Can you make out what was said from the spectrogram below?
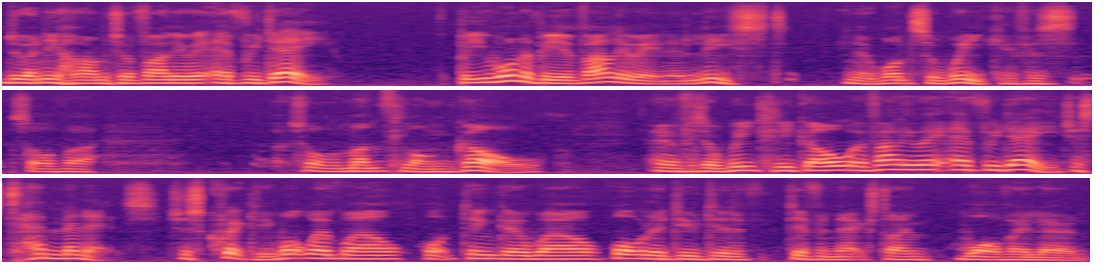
do any harm to evaluate every day, but you want to be evaluating at least you know once a week if it's sort of a sort of a month long goal. And if it's a weekly goal, evaluate every day, just 10 minutes, just quickly. What went well? What didn't go well? What would I do different next time? What have I learned?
